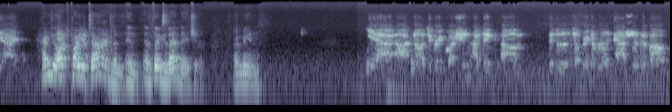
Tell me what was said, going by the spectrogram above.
yeah. I- how do you occupy your time and, and, and things of that nature? I mean, Yeah, uh, no, it's a great question. I think um, this is a subject I'm really passionate about,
